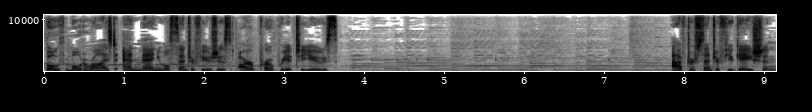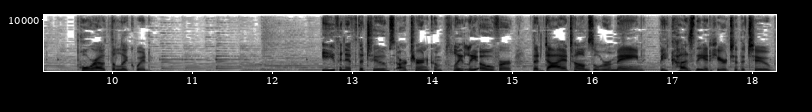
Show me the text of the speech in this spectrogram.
Both motorized and manual centrifuges are appropriate to use. After centrifugation, pour out the liquid. Even if the tubes are turned completely over, the diatoms will remain because they adhere to the tube.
